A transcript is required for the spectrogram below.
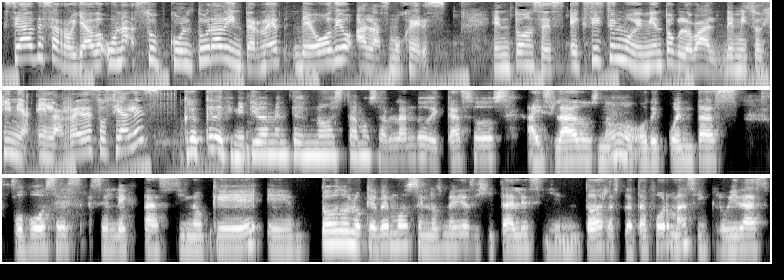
se ha desarrollado una subcultura de Internet de odio a las mujeres. Entonces, ¿existe un movimiento global de misoginia en las redes sociales? Creo que definitivamente no estamos hablando de casos aislados, ¿no? O de cuentas o voces selectas, sino que eh, todo lo que vemos en los medios digitales y en todas las plataformas, incluidas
